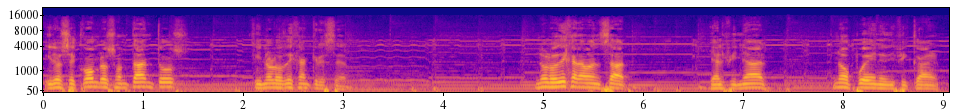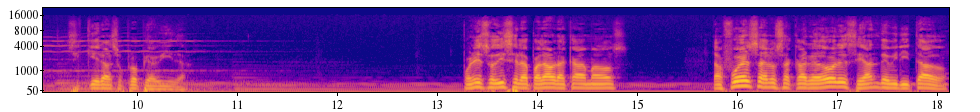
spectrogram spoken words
y los escombros son tantos que no los dejan crecer, no los dejan avanzar, y al final no pueden edificar siquiera su propia vida. Por eso dice la palabra acá, amados, la fuerza de los acarreadores se han debilitado.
